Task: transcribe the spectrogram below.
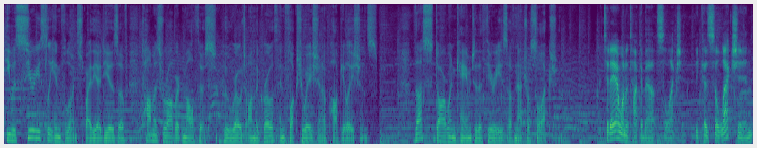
He was seriously influenced by the ideas of Thomas Robert Malthus, who wrote on the growth and fluctuation of populations. Thus, Darwin came to the theories of natural selection. Today, I want to talk about selection because selection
